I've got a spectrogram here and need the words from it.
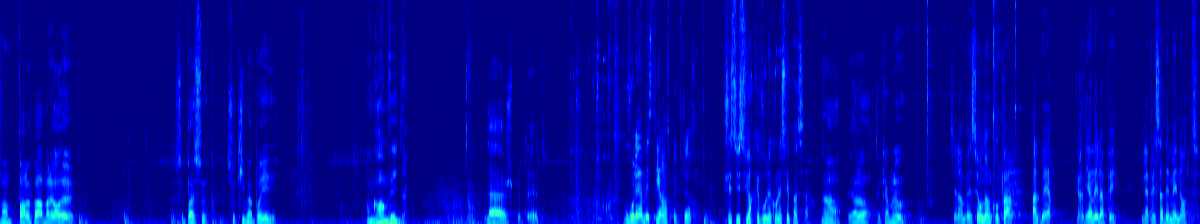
M'en parle pas, malheureux. C'est pas ce, ce qui m'a pris un grand vide. L'âge, peut-être. Vous voulez investir, inspecteur? Je suis sûr que vous ne connaissez pas ça. Non, et alors, t'es camelot? C'est l'invention d'un copain, Albert, gardien de la paix. Il appelle ça des ménottes.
